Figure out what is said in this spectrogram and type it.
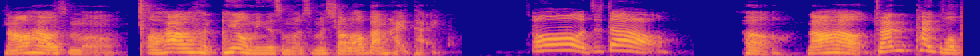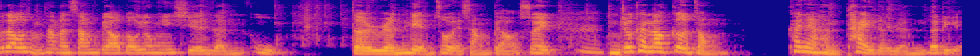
然后还有什么哦，还有很很有名的什么什么小老板海苔哦，我知道，嗯，然后还有，反正泰国不知道为什么他们商标都用一些人物的人脸作为商标，所以你就看到各种。看起来很泰的人的脸，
